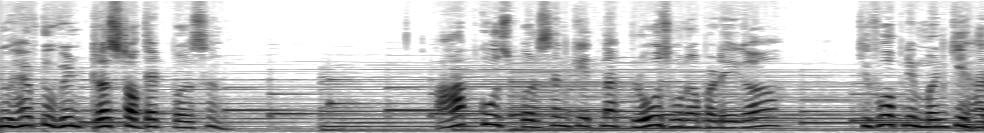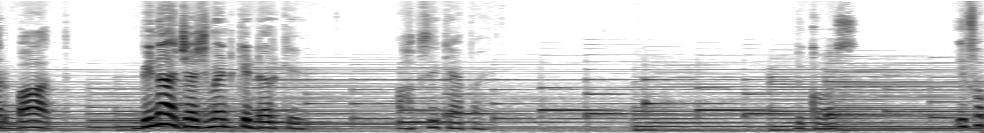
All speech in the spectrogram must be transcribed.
You have to win trust of that person आपको उस पर्सन के इतना क्लोज होना पड़ेगा कि वो अपने मन की हर बात बिना जजमेंट के डर के आपसे कह पाए। Because if a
